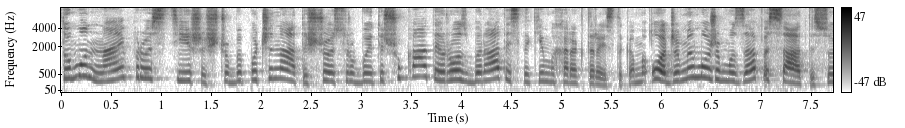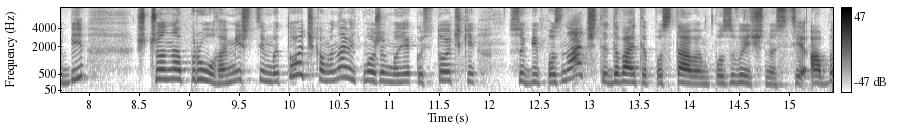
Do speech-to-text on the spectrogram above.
Тому найпростіше, щоб починати щось робити, шукати, розбиратись такими характеристиками. Отже, ми можемо записати собі що напруга між цими точками, навіть можемо якось точки собі позначити. Давайте поставимо по звичності АБ.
